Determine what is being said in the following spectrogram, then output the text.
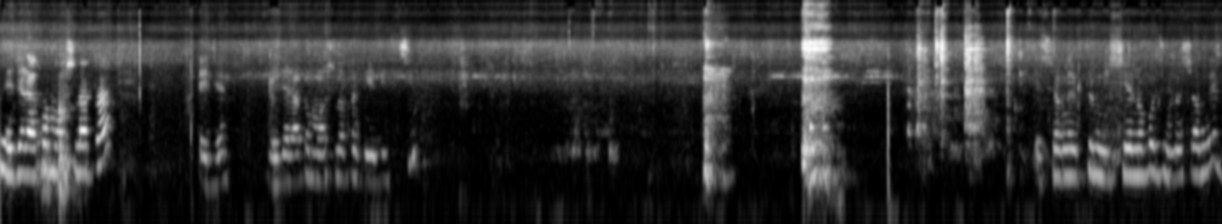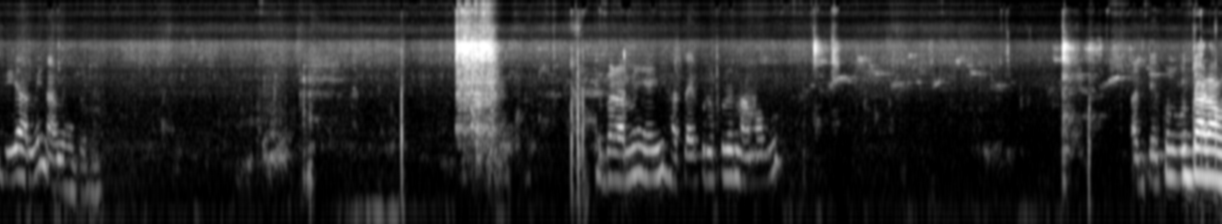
ভেজে রাখা মশলাটা। এই যে ভেজে রাখা মশলাটা দিয়ে দিচ্ছি। সঙ্গে একটু মিশিয়ে নেব ঝোলের সঙ্গে দিয়ে আমি নামিয়ে দেবো। এবার আমি এই হাতায় করে করে নামাবো। আর দেখুন দাঁড়াও।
